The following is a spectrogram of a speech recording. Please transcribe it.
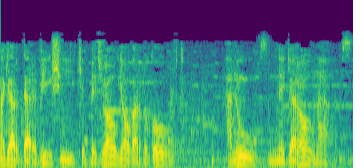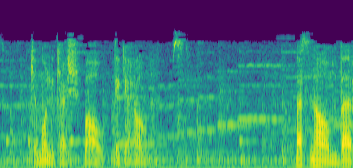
مگر درویشی که به جای آورد و گفت هنوز نگران است که ملکش با دگران است. بس نامور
